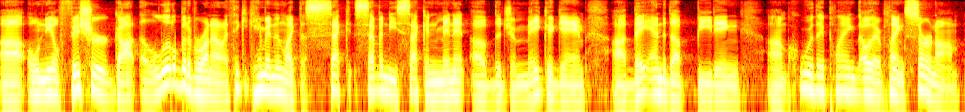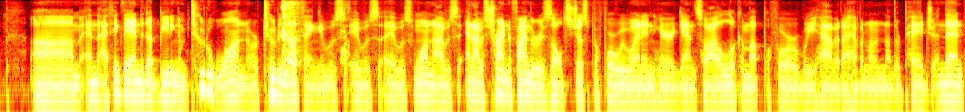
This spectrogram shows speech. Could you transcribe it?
Uh, Oniel Fisher got a little bit of a run out. I think he came in in like the sec- 72nd minute of the Jamaica game. Uh, they ended up beating um, who were they playing? Oh, they're playing Suriname. Um, and I think they ended up beating them two to one or two to nothing. It was it was it was one. I was and I was trying to find the results just before we went in here again, so I'll look them up before we have it. I have it on another page. And then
